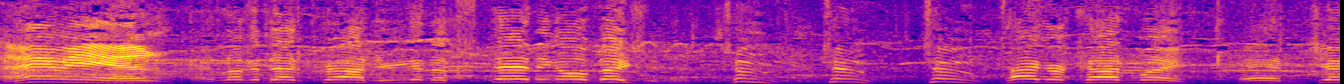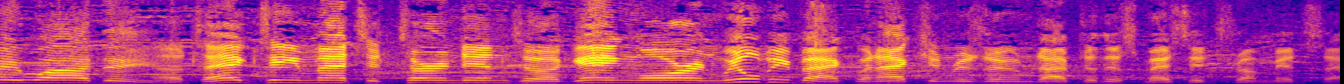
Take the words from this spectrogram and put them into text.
There he is. And look at that crowd. You're getting a standing ovation. Two, two, two. Tiger Conway and JYD. A tag team match had turned into a gang war, and we'll be back when action resumes after this message from Mid South.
